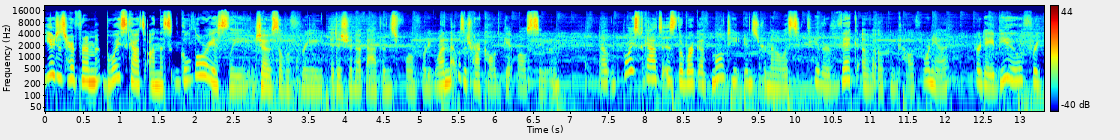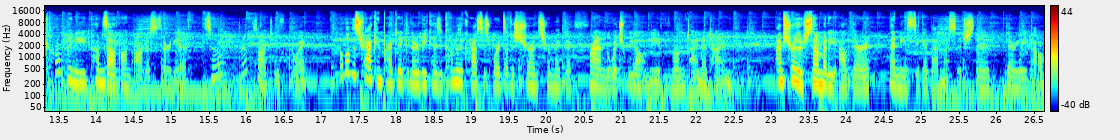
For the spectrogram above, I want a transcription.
You just heard from Boy Scouts on this gloriously Joe Silva free edition of Athens 441. That was a track called Get Well Soon. Now, Boy Scouts is the work of multi instrumentalist Taylor Vick of Oakland, California. Her debut, Free Company, comes out on August 30th, so that's not too far away. I love this track in particular because it comes across as words of assurance from a good friend, which we all need from time to time. I'm sure there's somebody out there that needs to get that message. There, there you go.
